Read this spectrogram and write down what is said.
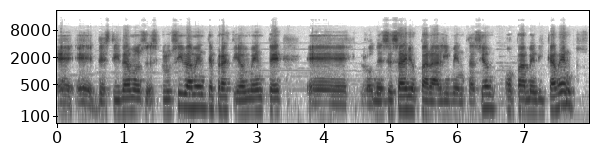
eh, eh, destinamos exclusivamente prácticamente eh, lo necesario para alimentación o para medicamentos.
